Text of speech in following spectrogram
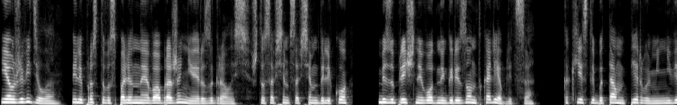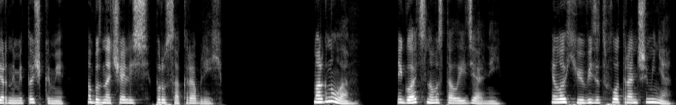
Я уже видела, или просто воспаленное воображение разыгралось, что совсем-совсем далеко безупречный водный горизонт колеблется, как если бы там первыми неверными точками обозначались паруса кораблей. Моргнула, и гладь снова стала идеальной. Элохи увидит флот раньше меня,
